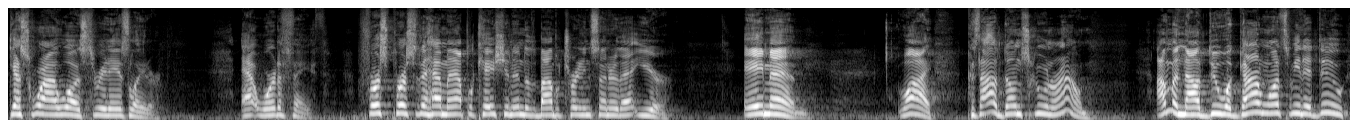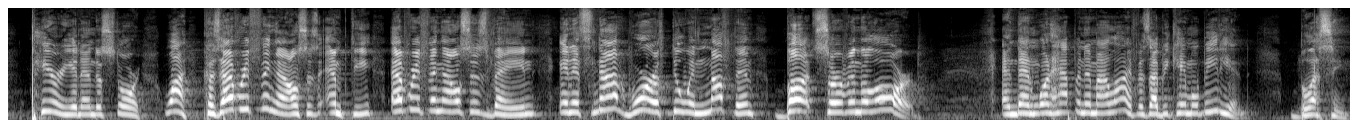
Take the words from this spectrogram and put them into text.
Guess where I was three days later? At Word of Faith. First person to have my application into the Bible Training Center that year. Amen. Why? Because I was done screwing around. I'm going to now do what God wants me to do, period, end of story. Why? Because everything else is empty, everything else is vain, and it's not worth doing nothing but serving the Lord. And then what happened in my life as I became obedient? Blessing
